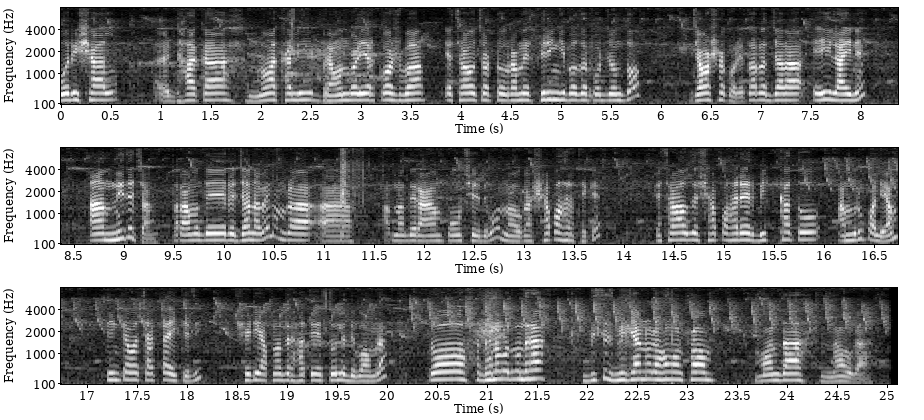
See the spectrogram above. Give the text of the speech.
বরিশাল ঢাকা, নোয়াখালী ব্রাহ্মণবাড়িয়ার কসবা, এছাড়াও চট্টগ্রামের ফিরিঙ্গি বাজার পর্যন্ত যাওয়া আসা করে। তারা যারা এই লাইনে আম নিতে চান, তারা আমাদের জানাবেন, আমরা আপনাদের আম পৌঁছে দেবো নওগাঁ সাপাহার থেকে। এছাড়াও যে সাপাহারের বিখ্যাত আমরুপালি আম, তিনটা বা চারটা এই কেজি, সেটি আপনাদের হাতে তুলে দেবো আমরা। তো ধন্যবাদ বন্ধুরা this is Mizanur Rahman from Manda, Naogaon.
